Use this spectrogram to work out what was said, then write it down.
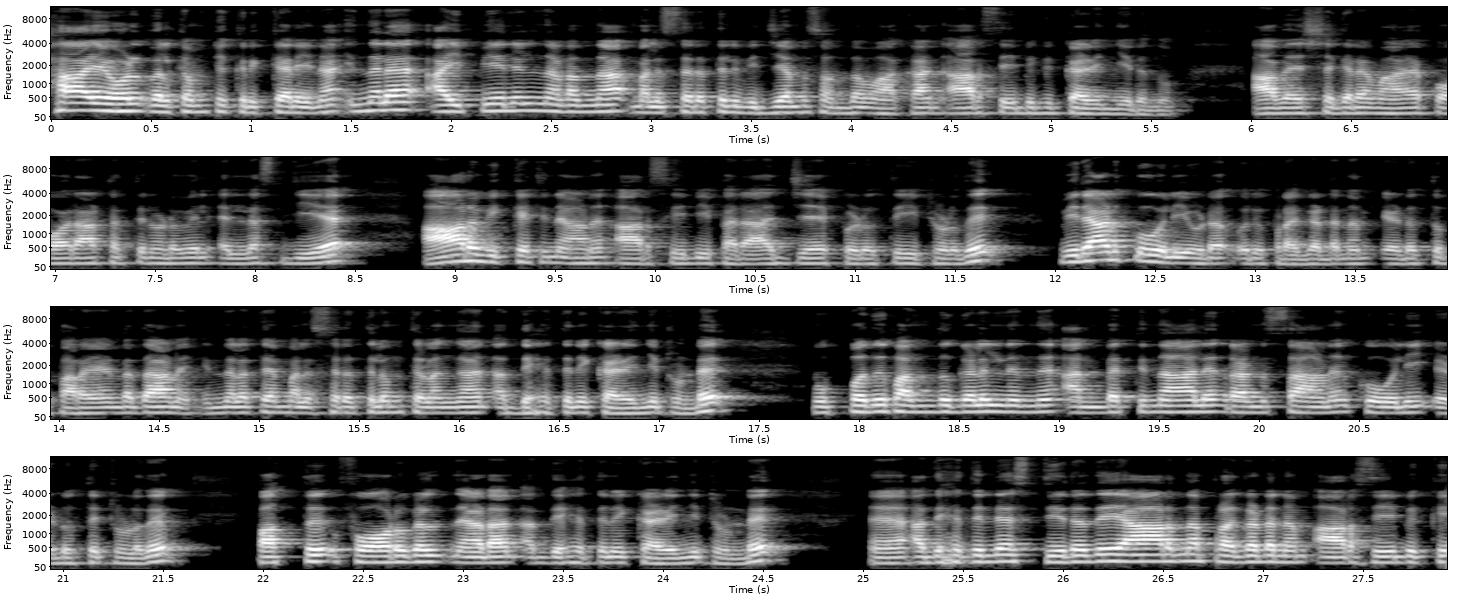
Hi all welcome to Crickarena ഇന്നലെ ഐ പി എല്ലിൽ നടന്ന മത്സരത്തിൽ വിജയം സ്വന്തമാക്കാൻ ആർ സി ബിക്ക് കഴിഞ്ഞിരുന്നു. ആവേശകരമായ പോരാട്ടത്തിനൊടുവിൽ എൽ എസ് ജിയെ ആറ് വിക്കറ്റിനാണ് ആർ സി ബി പരാജയപ്പെടുത്തിയിട്ടുള്ളത്. വിരാട് കോഹ്ലിയുടെ ഒരു പ്രകടനം എടുത്തു പറയേണ്ടതാണ്. ഇന്നലത്തെ മത്സരത്തിലും തിളങ്ങാൻ അദ്ദേഹത്തിന് കഴിഞ്ഞിട്ടുണ്ട്. മുപ്പത് പന്തുകളിൽ നിന്ന് അൻപത്തിനാല് റൺസാണ് കോഹ്ലി എടുത്തിട്ടുള്ളത്. പത്ത് ഫോറുകൾ നേടാൻ അദ്ദേഹത്തിന് കഴിഞ്ഞിട്ടുണ്ട്. ഏഹ് അദ്ദേഹത്തിന്റെ സ്ഥിരതയാർന്ന പ്രകടനം ആർ സി ബിക്ക്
